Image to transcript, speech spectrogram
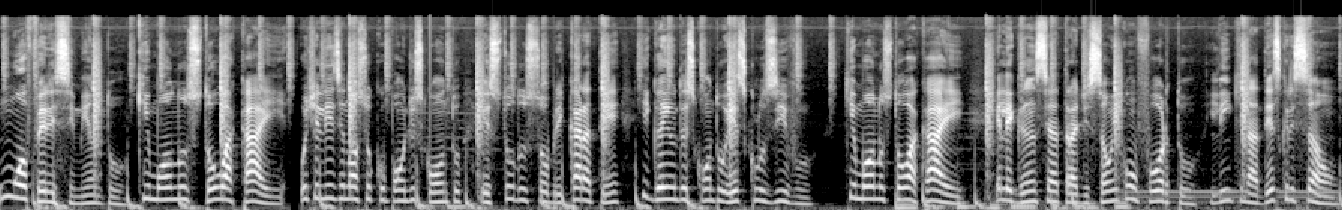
Um oferecimento Kimonos Touakai. Utilize nosso cupom desconto Estudos sobre Karatê e ganhe um desconto exclusivo. Kimonos Touakai. Elegância, tradição e conforto. Link na descrição.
